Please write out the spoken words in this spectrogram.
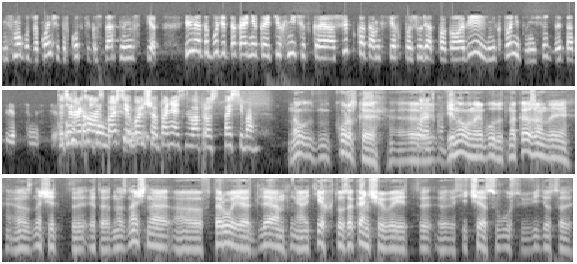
не смогут закончить Иркутский государственный университет. Или это будет такая некая техническая ошибка, там всех пожурят по голове, и никто не понесет за это ответственности. Татьяна ну, Михайловна, спасибо большое, понятен вопрос, спасибо. Ну, коротко. Э, коротко. Виновные будут наказаны, э, значит, это однозначно. Э, второе, для тех, кто заканчивает сейчас вуз, ведется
